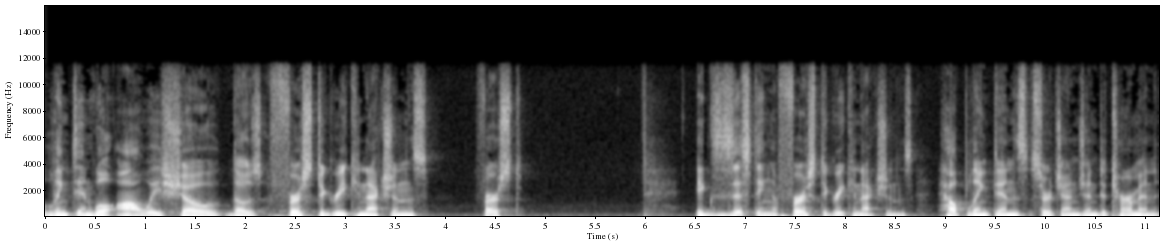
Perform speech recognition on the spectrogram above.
LinkedIn will always show those first degree connections first. Existing first degree connections help LinkedIn's search engine determine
